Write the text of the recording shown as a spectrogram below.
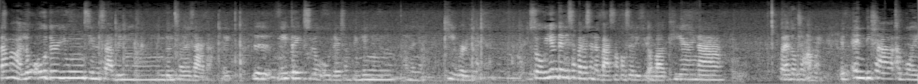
Tama nga, low odor yung sinasabi nung dun sa Lazada. Like, matrix low odor, something. Yun yung, ano niya, keyword niya. So, yun din isa pala sa nabasa ko sa review about here na wala daw siyang amoy. Hindi siya amoy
